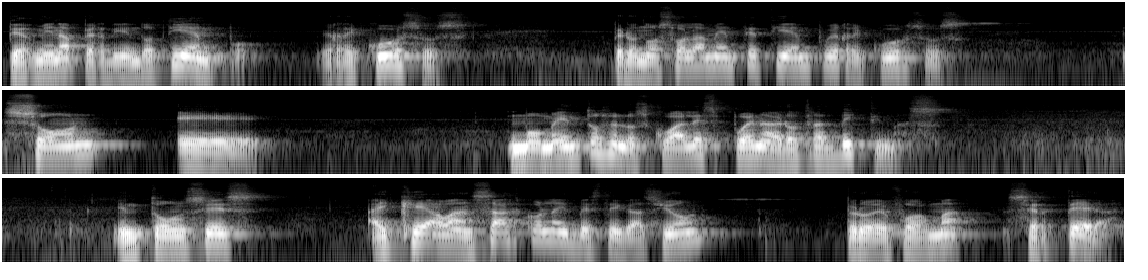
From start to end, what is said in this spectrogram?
termina perdiendo tiempo y recursos. Pero no solamente tiempo y recursos, son eh, momentos en los cuales pueden haber otras víctimas. Entonces, hay que avanzar con la investigación, pero de forma certera.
